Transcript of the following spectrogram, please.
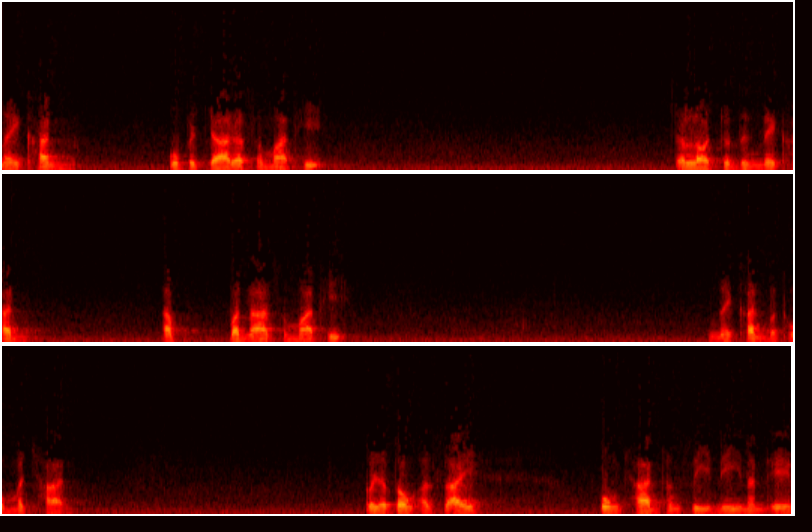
ในขั้นอุปจารสมาธิ ตลอดจนถึงในขั้น อัปปนาสมาธิ ในขั้นปฐมฌานก็จะต้องอาศัยองค์ฌานทั้งสี่นี้นั่นเอง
